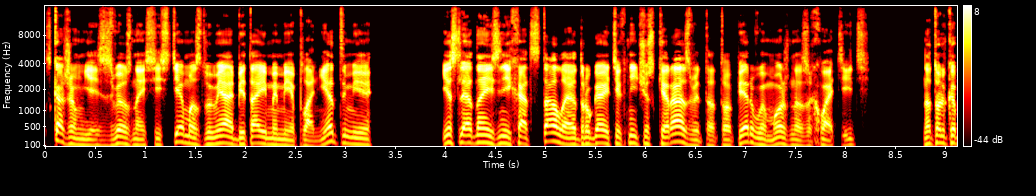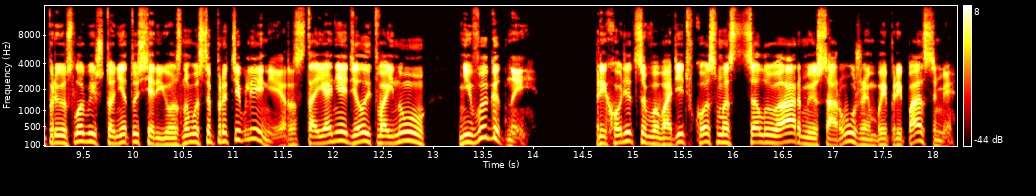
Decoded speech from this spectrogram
Скажем, есть звездная система с двумя обитаемыми планетами. Если одна из них отстала, а другая технически развита, то первую можно захватить. Но только при условии, что нету серьезного сопротивления. Расстояние делает войну невыгодной. Приходится выводить в космос целую армию с оружием, боеприпасами,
